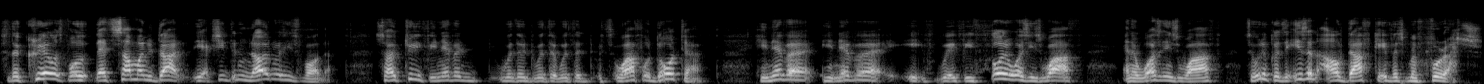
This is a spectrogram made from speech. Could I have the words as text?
So the Kriya was for that someone who died. He actually didn't know it was his father. So too, if he never, with a, with a, with a wife or daughter, he never, he never, if, if he thought it was his wife and it wasn't his wife, so because it isn't al dafke if it's mefurash.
